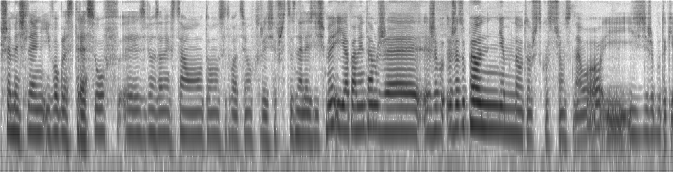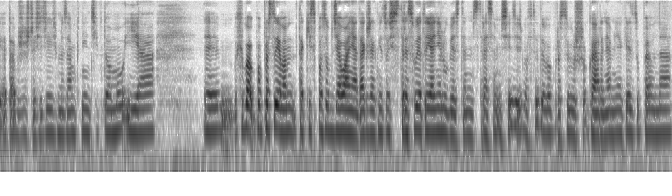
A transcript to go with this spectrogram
przemyśleń i w ogóle stresów y, związanych z całą tą sytuacją, w której się wszyscy znaleźliśmy. I ja pamiętam, że, że, że zupełnie mną to wszystko wstrząsnęło i, i że był taki etap, że jeszcze siedzieliśmy zamknięci w domu i ja chyba po prostu ja mam taki sposób działania, tak, że jak mnie coś stresuje, to ja nie lubię z tym stresem siedzieć, bo wtedy po prostu już ogarnia mnie jakaś zupełna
